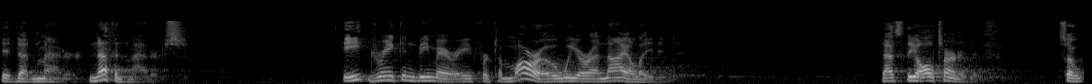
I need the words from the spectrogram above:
It doesn't matter. Nothing matters. Eat, drink, and be merry, for tomorrow we are annihilated. That's the alternative. So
